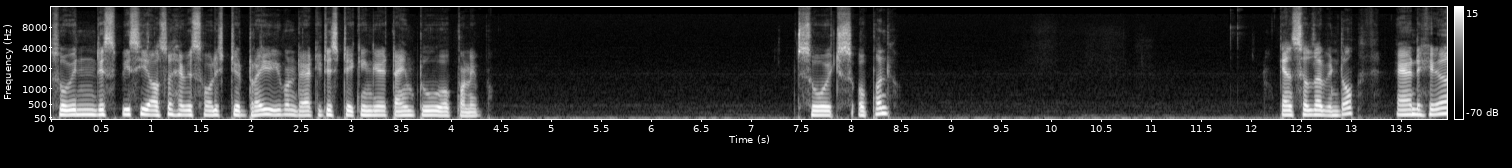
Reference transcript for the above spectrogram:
So in this pc also have a solid state drive even that it is taking a time to open it so it's opened. Cancel the window and here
